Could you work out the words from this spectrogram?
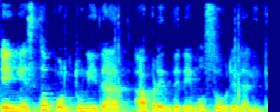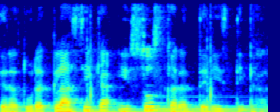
En esta oportunidad aprenderemos sobre la literatura clásica y sus características,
